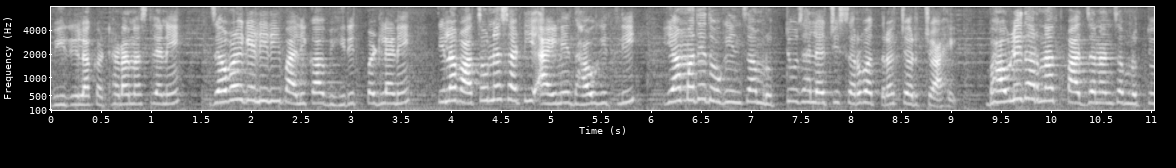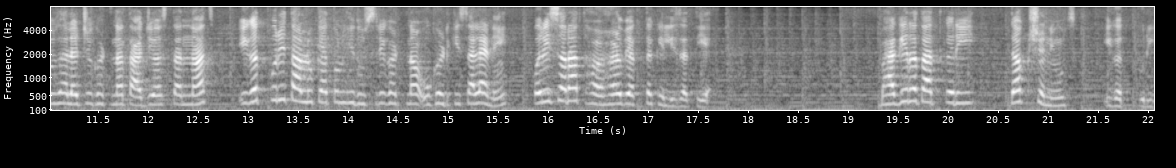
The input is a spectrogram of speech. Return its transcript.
विहिरीला कठाडा नसल्याने जवळ गेलेली बालिका विहिरीत पडल्याने तिला वाचवण्यासाठी आईने धाव घेतली. यामध्ये दोघींचा मृत्यू झाल्याची सर्वत्र चर्चा आहे. भावली धरणात पाच जणांचा मृत्यू झाल्याची घटना ताजी असतानाच इगतपुरी तालुक्यातून ही दुसरी घटना उघडकीस आल्याने परिसरात हळहळ व्यक्त केली जाते भागीरथ आतकरी दक्ष न्यूज इगतपुरी.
